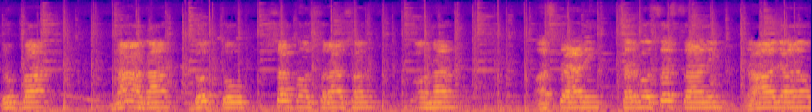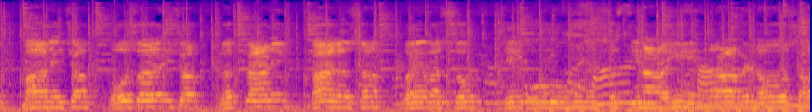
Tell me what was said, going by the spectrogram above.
दुर्वा नागा, दोत्तो सपस्रासं अस्त्राणि सर्वशस्त्राणि राजानो बाणे च औषधानि च रत्नानि कालस्य वयवस्सु जे ॐ स्वस्ति न इन्द्राविर्दोषव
